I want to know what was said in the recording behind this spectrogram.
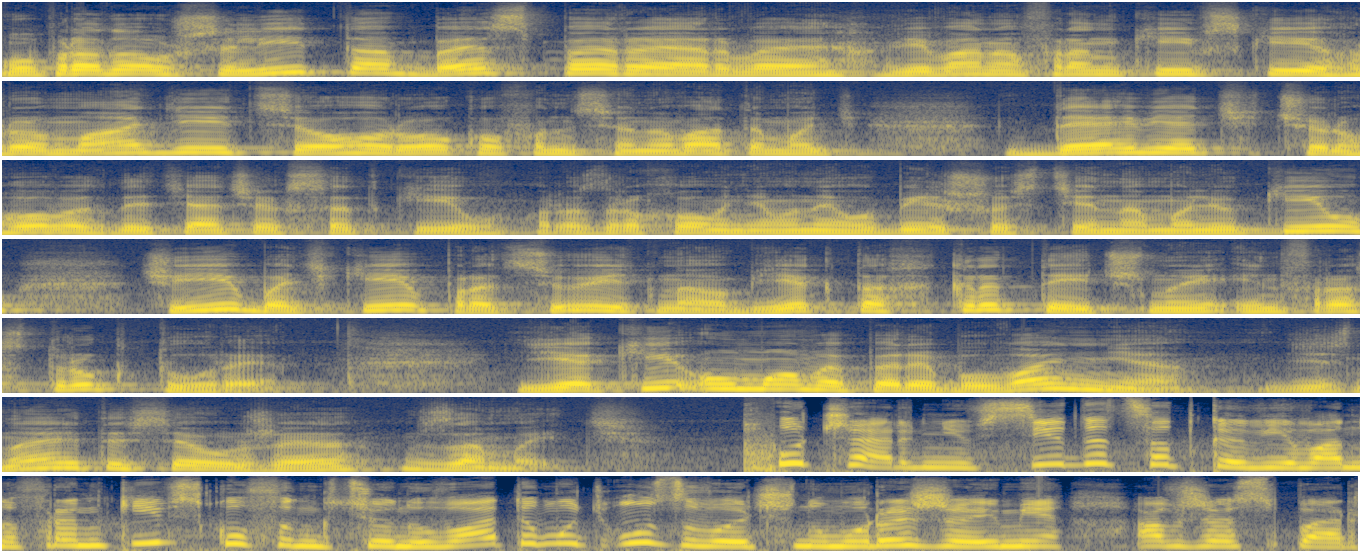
Упродовж літа без перерви в Івано-Франківській громаді цього року функціонуватимуть 9 чергових дитячих садків. Розраховані вони у більшості на малюків, чиї батьки працюють на об'єктах критичної інфраструктури. Які умови перебування дізнаєтеся уже за мить. У червні всі дитсадки в Івано-Франківську функціонуватимуть у звичному режимі, а вже з 1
